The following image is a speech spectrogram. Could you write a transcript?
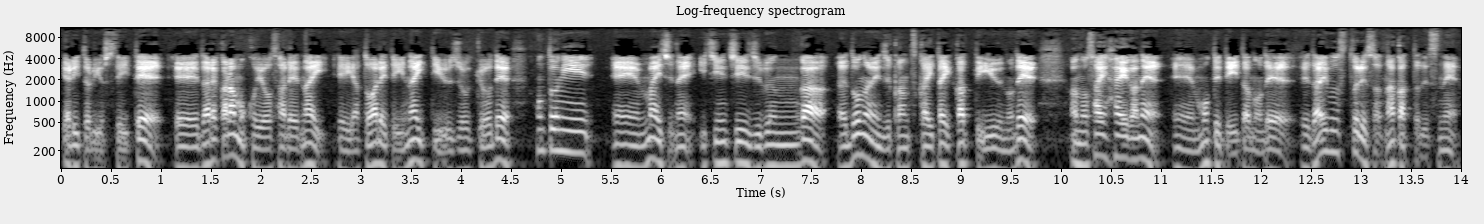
やり取りをしていて、えー、誰からも雇用されない、えー、雇われていないっていう状況で、本当に、え毎日ね、一日自分がどのように時間使いたいかっていうので、あの、采配がね、え持てていたので、えだいぶストレスはなかったですね。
